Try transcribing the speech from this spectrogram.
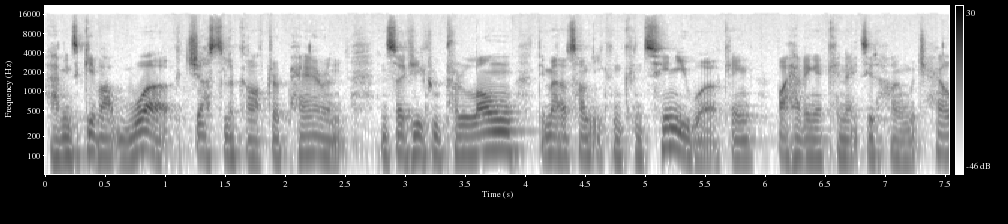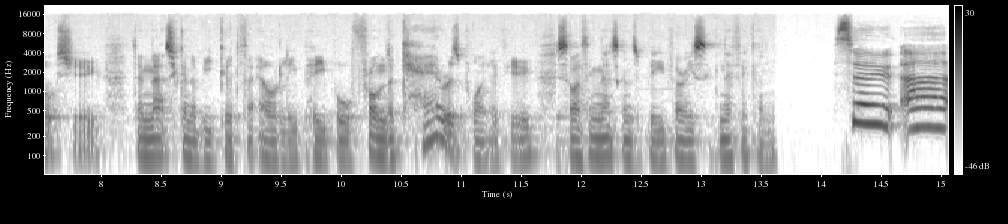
are having to give up work just to look after a parent. And so, if you can prolong the amount of time that you can continue working by having a connected home which helps you, then that's going to be good for elderly people from the carer's point of view. So, I think that's going to be very significant. So, uh,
